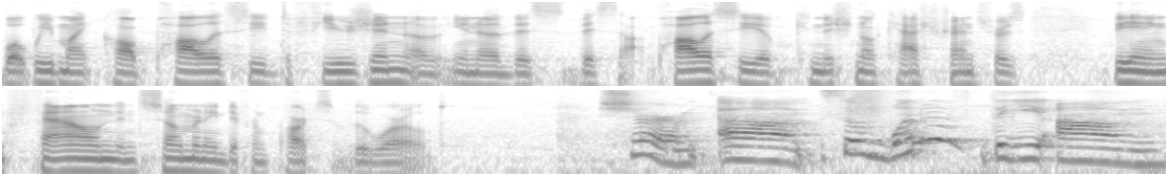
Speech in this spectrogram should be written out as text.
what we might call policy diffusion of you know this this policy of conditional cash transfers being found in so many different parts of the world? Sure. Um, so one of the um,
